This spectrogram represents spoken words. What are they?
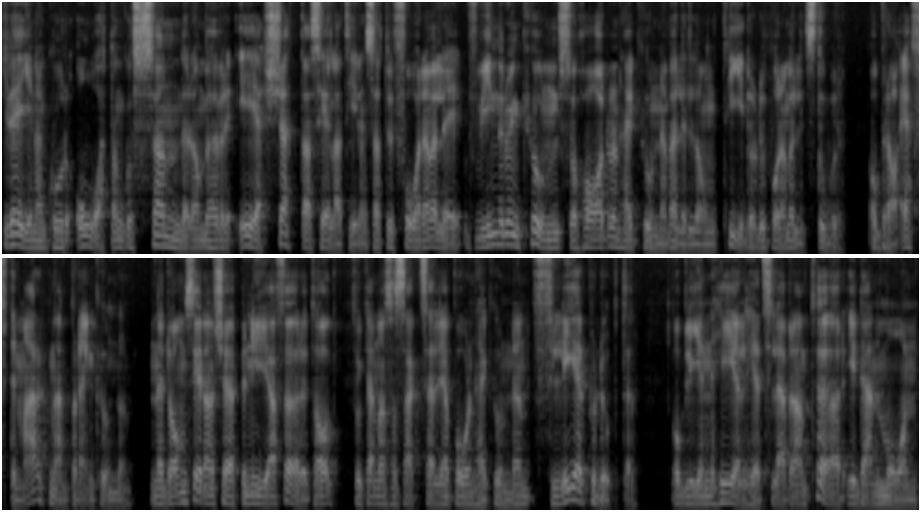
grejerna går åt, de går sönder, de behöver ersättas hela tiden så att du får en väldigt, vinner du en kund så har du den här kunden väldigt lång tid och du får en väldigt stor och bra eftermarknad på den kunden. När de sedan köper nya företag så kan de som sagt sälja på den här kunden fler produkter och bli en helhetsleverantör i den mån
